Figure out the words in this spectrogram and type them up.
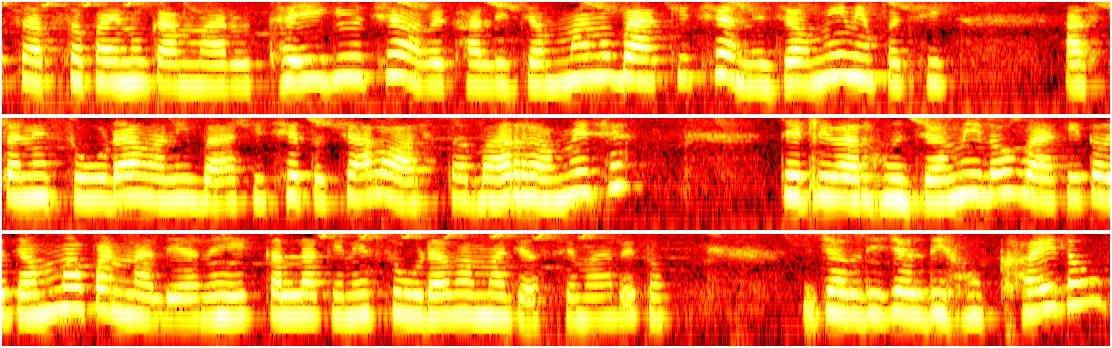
સાફ સફાઈનું કામ મારું થઈ ગયું છે. હવે ખાલી જમવાનું બાકી છે અને જમીને પછી આસ્તાને સુવડાવવાની બાકી છે. તો ચાલો આસ્તા બહાર રમે છે. તેટલી વાર હું જમી લઉં. બાકી તો જમવા પણ ના દે અને એક કલાક એને સુવડાવવામાં જશે મારે તો. જલ્દી જલ્દી હું ખાઈ લઉં.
